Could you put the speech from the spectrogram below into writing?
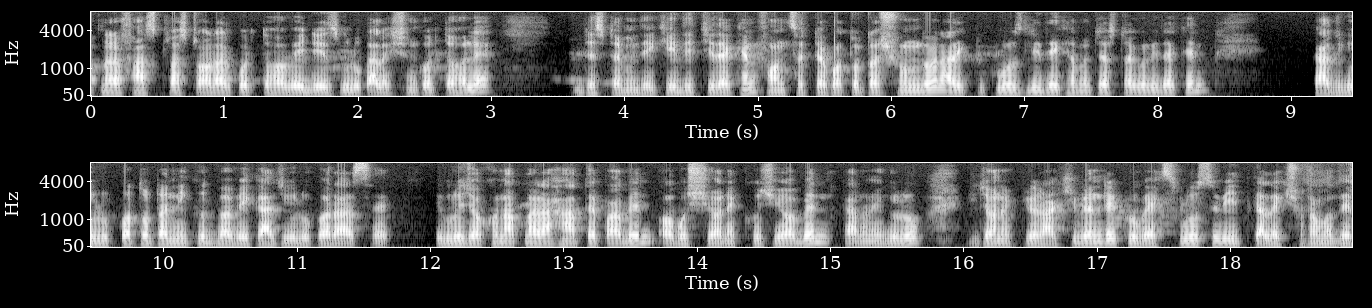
আপনারা ফার্স্ট ফার্স্ট অর্ডার করতে হবে এই ড্রেসগুলো কালেকশন করতে হলে। ড্রেসটা আমি দেখিয়ে দিচ্ছি, দেখেন ফ্রন্ট সাইডটা কতটা সুন্দর। আর একটু ক্লোজলি দেখানোর চেষ্টা করি, দেখেন, কাজগুলো কতটা নিখুঁতভাবে কাজগুলো করা আছে। এগুলো যখন আপনারা হাতে পাবেন, অবশ্যই অনেক খুশি হবেন, কারণ এগুলো জনপ্রিয় রাখি ব্র্যান্ডের খুব এক্সক্লুসিভ ঈদ কালেকশন আমাদের।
